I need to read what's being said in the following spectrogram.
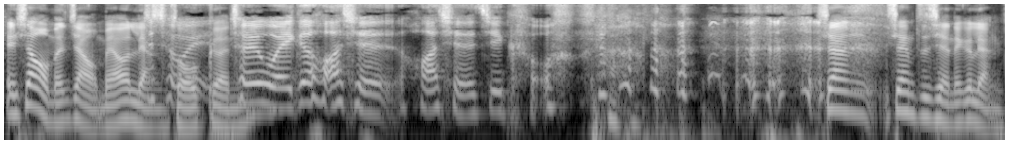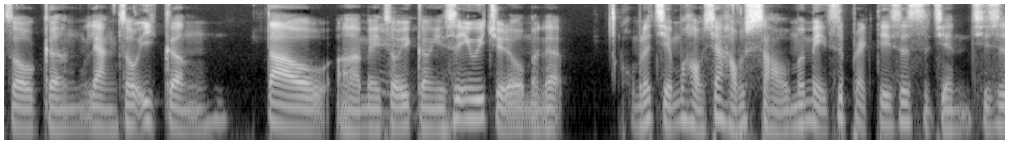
诶，像我们讲，我们要两周更，成为我一个花钱花钱的借口。像像之前那个两周更，两周一更到呃每周一更，也是因为觉得我们的我我们的节目好像好少，我们每次 practice 的时间其实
